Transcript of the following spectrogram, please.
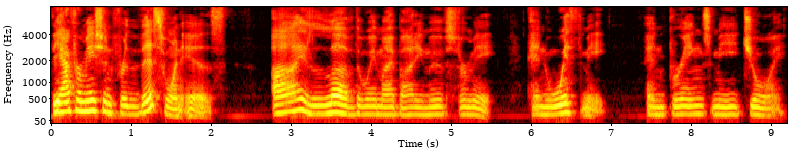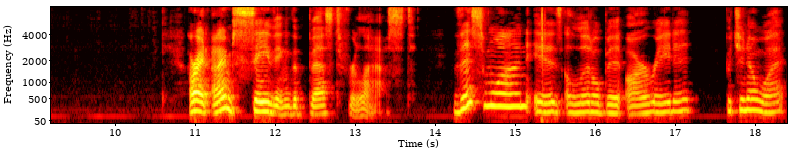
The affirmation for this one is I love the way my body moves for me and with me and brings me joy. All right, I'm saving the best for last. This one is a little bit R rated, but you know what?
